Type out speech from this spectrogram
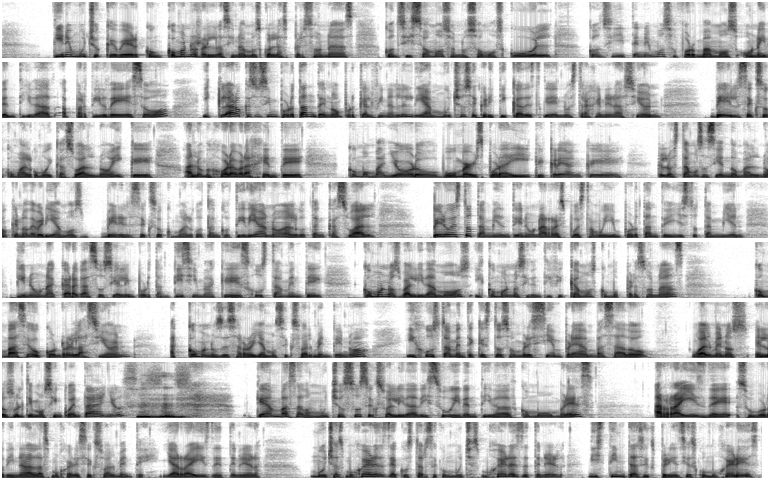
tiene mucho que ver con cómo nos relacionamos con las personas, con si somos o no somos cool, con si tenemos o formamos una identidad a partir de eso. Y claro que eso es importante, ¿no? Porque al final del día mucho se critica desde nuestra generación ve el sexo como algo muy casual, ¿no? Y que a lo mejor habrá gente como mayor o boomers por ahí que crean que, que lo estamos haciendo mal, ¿no? Que no deberíamos ver el sexo como algo tan cotidiano, algo tan casual. Pero esto también tiene una respuesta muy importante y esto también tiene una carga social importantísima, que es justamente cómo nos validamos y cómo nos identificamos como personas con base o con relación a cómo nos desarrollamos sexualmente, ¿no? Y justamente que estos hombres siempre han basado, o al menos en los últimos 50 años, que han basado mucho su sexualidad y su identidad como hombres a raíz de subordinar a las mujeres sexualmente y a raíz de tener muchas mujeres, de acostarse con muchas mujeres, de tener distintas experiencias con mujeres,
